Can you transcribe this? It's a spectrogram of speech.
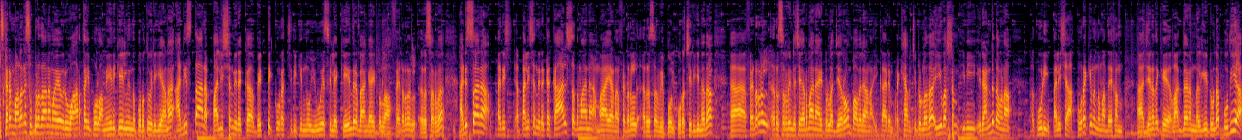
നമസ്കാരം. വളരെ സുപ്രധാനമായ ഒരു വാർത്ത ഇപ്പോൾ അമേരിക്കയിൽ നിന്ന് പുറത്തു വരികയാണ് അടിസ്ഥാന പലിശ നിരക്ക് വെട്ടിക്കുറച്ചിരിക്കുന്നു. യു എസിലെ കേന്ദ്ര ബാങ്കായിട്ടുള്ള ഫെഡറൽ റിസർവ്. അടിസ്ഥാന പലിശ നിരക്ക് കാൽ ശതമാനമായാണ് ഫെഡറൽ റിസർവ് ഇപ്പോൾ കുറച്ചിരിക്കുന്നത്. ഫെഡറൽ റിസർവിന്റെ ചെയർമാനായിട്ടുള്ള ജെറോം പവലാണ് ഇക്കാര്യം പ്രഖ്യാപിച്ചിട്ടുള്ളത്. ഈ വർഷം ഇനി രണ്ട് തവണ കൂടി പലിശ കുറയ്ക്കുമെന്നും അദ്ദേഹം ജനതയ്ക്ക് വാഗ്ദാനം നൽകിയിട്ടുണ്ട്. പുതിയ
